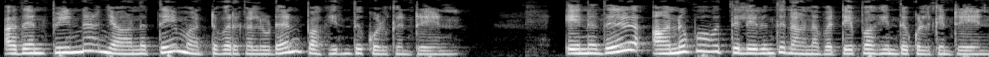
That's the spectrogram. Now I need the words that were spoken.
அதன் பின்னர் ஞானத்தை மற்றவர்களுடன் பகிர்ந்து கொள்கின்றேன். எனது அனுபவத்திலிருந்து நான் அவற்றை பகிர்ந்து கொள்கின்றேன்.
